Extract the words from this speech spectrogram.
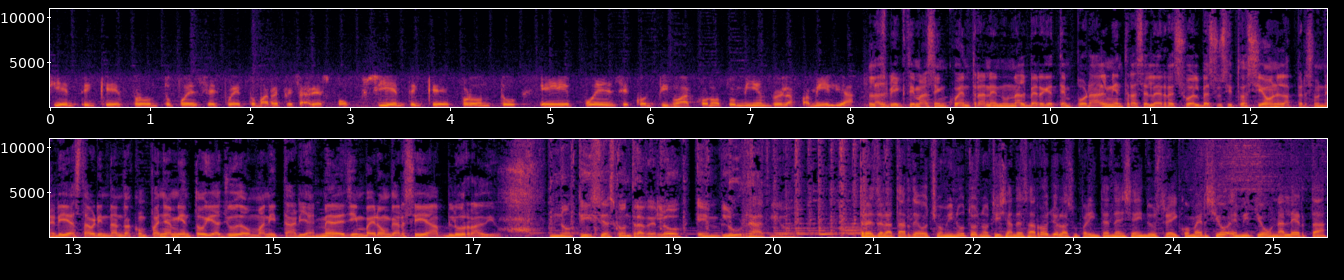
sienten que de pronto pueden, se puede tomar represalias o sienten que de pronto eh, pueden se- continuar con otro miembro de la familia. Las víctimas se encuentran en un albergue temporal mientras se les resuelve su situación. La personería está brindando acompañamiento y ayuda humanitaria. En Medellín, Byron García, Blue Radio. Noticias contra reloj en Blue Radio. 3 de la tarde, 8 minutos, noticia en desarrollo. La Superintendencia de Industria y Comercio emitió una alerta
